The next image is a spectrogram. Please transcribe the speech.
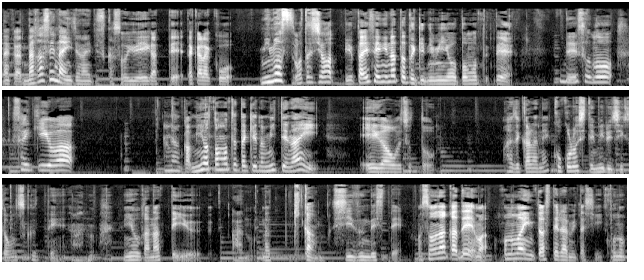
なんか流せないじゃないですか、そういう映画って。だからこう、見ます私はっていう体制になった時に見ようと思ってて。で、その、最近は、なんか見ようと思ってたけど見てない映画をちょっと端からね心して見る時間を作ってあの見ようかなっていうあのな期間シーズンでして、まあ、その中で、まあ、この前インターステラー見たしこの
